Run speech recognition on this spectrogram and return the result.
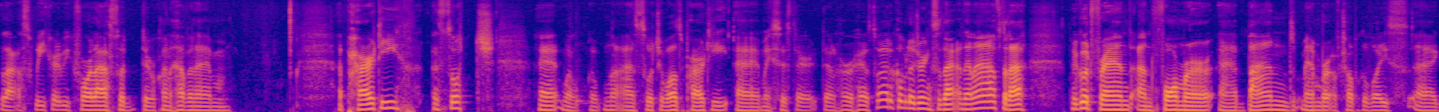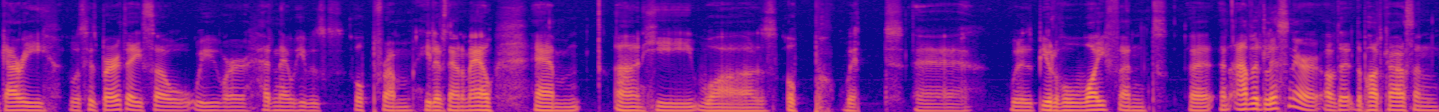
last week or the week before last, so they were kind of having um a party as such. Uh, well, not as such. It was a party. Uh, my sister down her house. So I had a couple of drinks of that, and then after that, my good friend and former uh, band member of Tropical Voice, uh, Gary, was his birthday. So we were heading out. He was up from. He lives down in Mayo, um, and he was up with uh, with his beautiful wife and uh, an avid listener of the the podcast and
